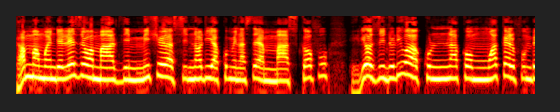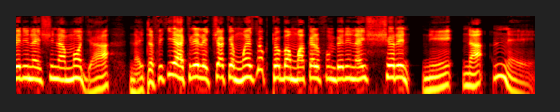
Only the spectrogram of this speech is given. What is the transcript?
kama mwendelezo wa maadhimisho ya sinodi ya kumi na sita ya maaskofu iliyozinduliwa kunako mwaka elfu mbili na ishirini na moja na itafikia kilele chake mwezi Oktoba mwaka elfu mbili na ishirini na nne.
